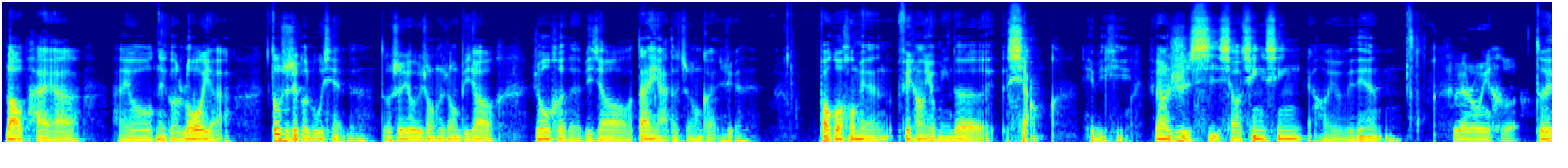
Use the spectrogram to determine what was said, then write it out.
老牌啊，还有那个罗亚，都是这个路线的，都是有一种那种比较柔和的、比较淡雅的这种感觉的。包括后面非常有名的响 Hibiki，非常日系、小清新，然后又有点特别容易喝。对。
